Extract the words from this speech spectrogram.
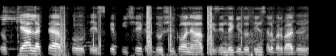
तो क्या लगता है आपको कि इसके पीछे का दोषी कौन है? आपकी ज़िंदगी दो तीन साल बर्बाद हुई।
